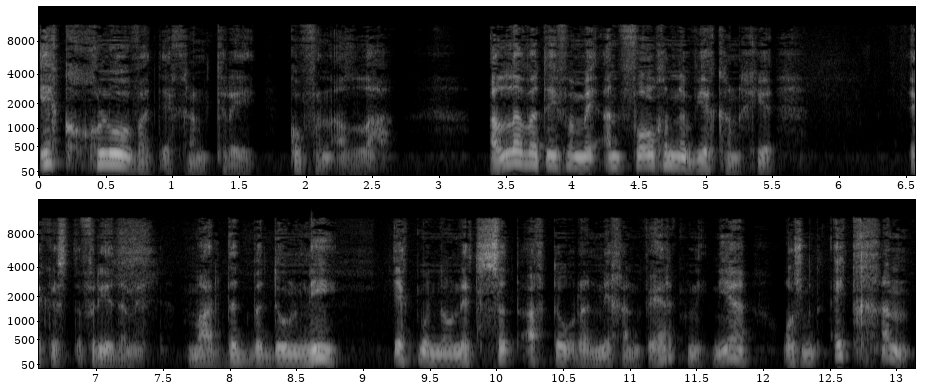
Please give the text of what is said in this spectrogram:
Ek glo wat ek gaan kry kom van Allah. Allah wat hy vir my aan volgende week gaan gee. Ek is tevrede met. Maar dit bedoel nie ek moet nou net sit agteroor en nie gaan werk nie. Nee, ons moet uitgaan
